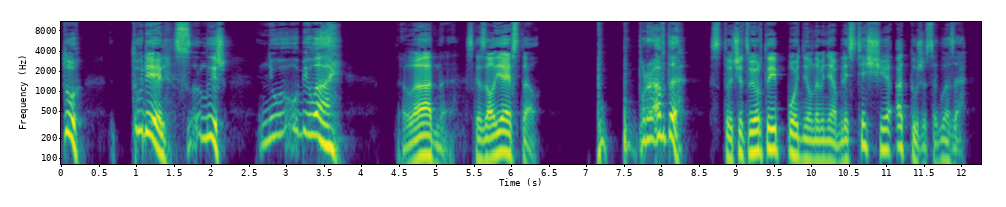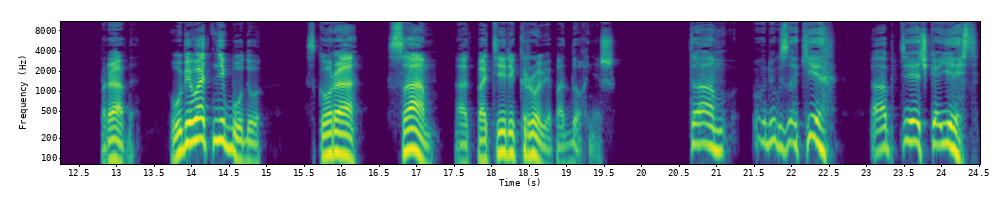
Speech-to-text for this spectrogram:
«Ту... турель, слышь, не убивай!» «Ладно», — сказал я и встал. «Правда?» 104-й поднял на меня блестящие от ужаса глаза. «Правда. Убивать не буду. Скоро сам от потери крови подохнешь». «Там в рюкзаке аптечка есть».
